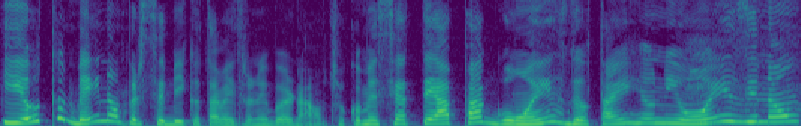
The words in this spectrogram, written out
e eu também não percebi que eu estava entrando em burnout. Eu comecei a ter apagões de eu estar em reuniões e não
